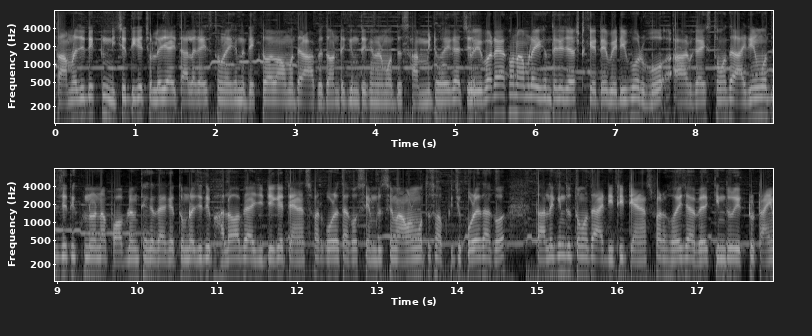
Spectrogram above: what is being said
তো আমরা যদি একটু নিচের দিকে চলে যাই তাহলে গাইজ তোমরা এখানে দেখতে পাবে আমাদের আবেদনটা কিন্তু এখানের মধ্যে সাবমিট হয়ে গেছে। তো এবারে এখন আমরা এখান থেকে জাস্ট কেটে বেরিয়ে পড়ব। আর গাইজ তোমাদের আইডির মধ্যে যদি কোনো না প্রবলেম থেকে থাকে, তোমরা যদি ভালোভাবে আইডিটিকে ট্রান্সফার করে থাকো সেম টু সেম আমার মতো সব কিছু করে থাকো, তাহলে কিন্তু তোমাদের আইডিটি ট্রান্সফার হয়ে যাবে। কিন্তু একটু টাইম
